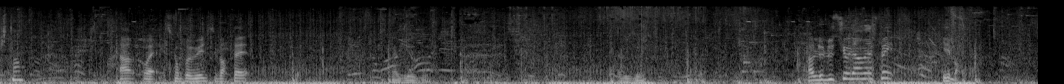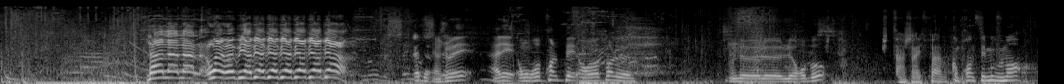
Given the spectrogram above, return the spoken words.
Putain. Ah ouais, si on peut me heal, c'est parfait. Vas-y, vas-y. Allez-y. Ah, le Lucio il a un HP Il est mort. Là là là là Ouais ouais bien bien bien bien bien bien bien Bien joué. Allez, on reprend le, P- on reprend le, le, le, le robot. Putain, j'arrive pas à comprendre ses mouvements.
